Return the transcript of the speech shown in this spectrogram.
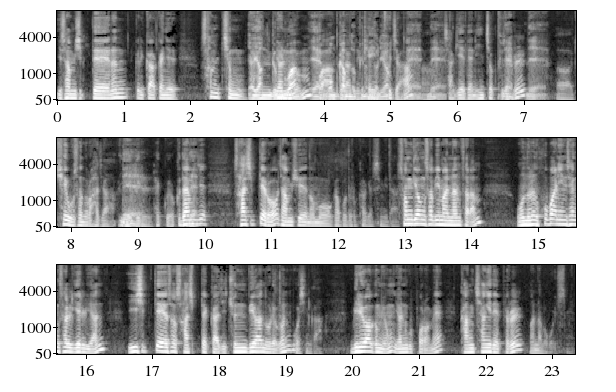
20, 30대는 그러니까 아까 이제 3층 연금과, 연금 예, 몸값 높이는 개인 거요. 투자, 네, 네. 어, 자기에 대한 인적 투자를 네, 네. 어, 최우선으로 하자 이 네. 얘기를 했고요. 그다음에 네. 이제 40대로 잠시 후에 넘어가 보도록 하겠습니다. 성경섭이 만난 사람 오늘은 후반 인생 설계를 위한 20대에서 40대까지 준비와 노력은 무엇인가? 미래와 금융 연구 포럼의 강창희 대표를 만나보고 있습니다.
